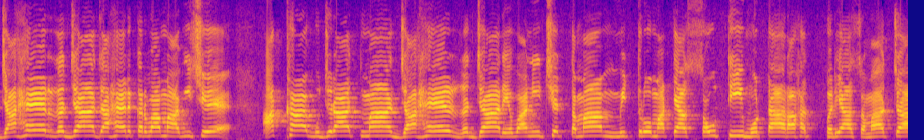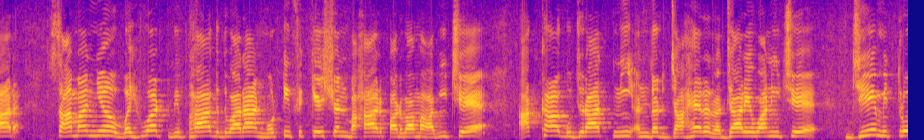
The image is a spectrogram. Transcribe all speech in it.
જાહેર રજા જાહેર કરવામાં આવી છે. આખા ગુજરાતમાં જાહેર રજા રહેવાની છે. તમામ મિત્રો માટે આ સૌથી મોટા રાહત ભર્યા સમાચાર. સામાન્ય વહીવટ વિભાગ દ્વારા નોટિફિકેશન બહાર પાડવામાં આવી છે. આખા ગુજરાતની અંદર જાહેર રજા રહેવાની છે. જે મિત્રો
